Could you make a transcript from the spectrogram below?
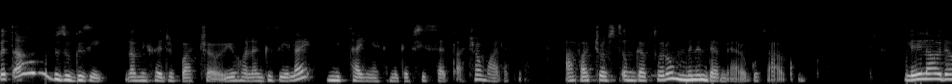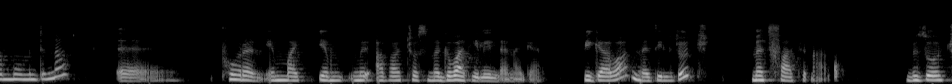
በጣም ብዙ ጊዜ ነው የሚፈጅባቸው የሆነ ጊዜ ላይ የሚታኘክ ምግብ ሲሰጣቸው ማለት ነው። አፋቸው ውስጥም ገብቶ ነው ምን እንደሚያደርጉት አያውቁም። ሌላው ደግሞ ምንድነው foreign አፋቸው ውስጥ መግባት የሌለ ነገር ቢገባ እነዚህ ልጆች መትፋትን አያውቁ። ብዙዎቹ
